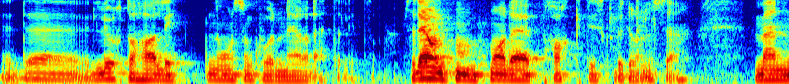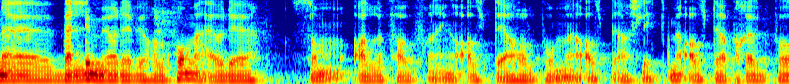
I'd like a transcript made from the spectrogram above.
det er lurt å ha litt, noen som koordinerer dette litt. Sånn. Så det er jo en, på en måte praktisk begrunnelse. Men eh, veldig mye av det vi holder på med, er jo det som alle fagforeninger alltid har holdt på med, alltid har slitt med, alltid har prøvd på,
